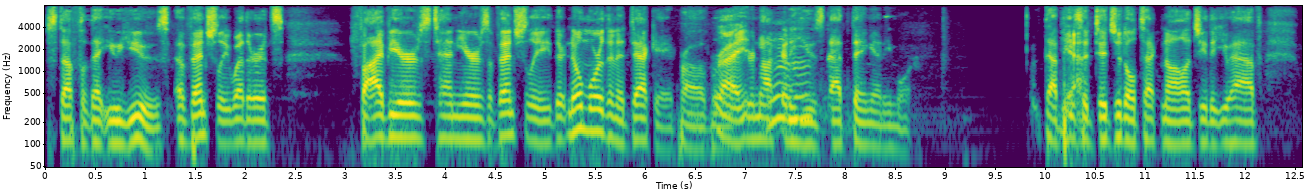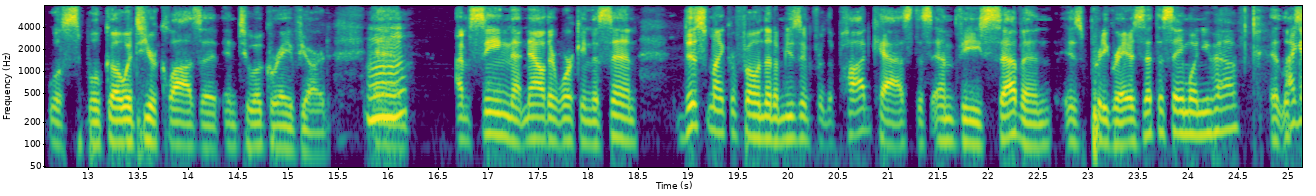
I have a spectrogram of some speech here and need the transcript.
stuff that you use, eventually, whether it's five years, ten years, eventually, no more than a decade. Probably, Right. You're not going Mhm. to use that thing anymore. That piece Yeah. of digital technology that you have will will go into your closet, into a graveyard. Mm-hmm. And I'm seeing that now they're working this in. This microphone that I'm using for the podcast, this MV7, is pretty great. Is that the same one you have? It looks I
